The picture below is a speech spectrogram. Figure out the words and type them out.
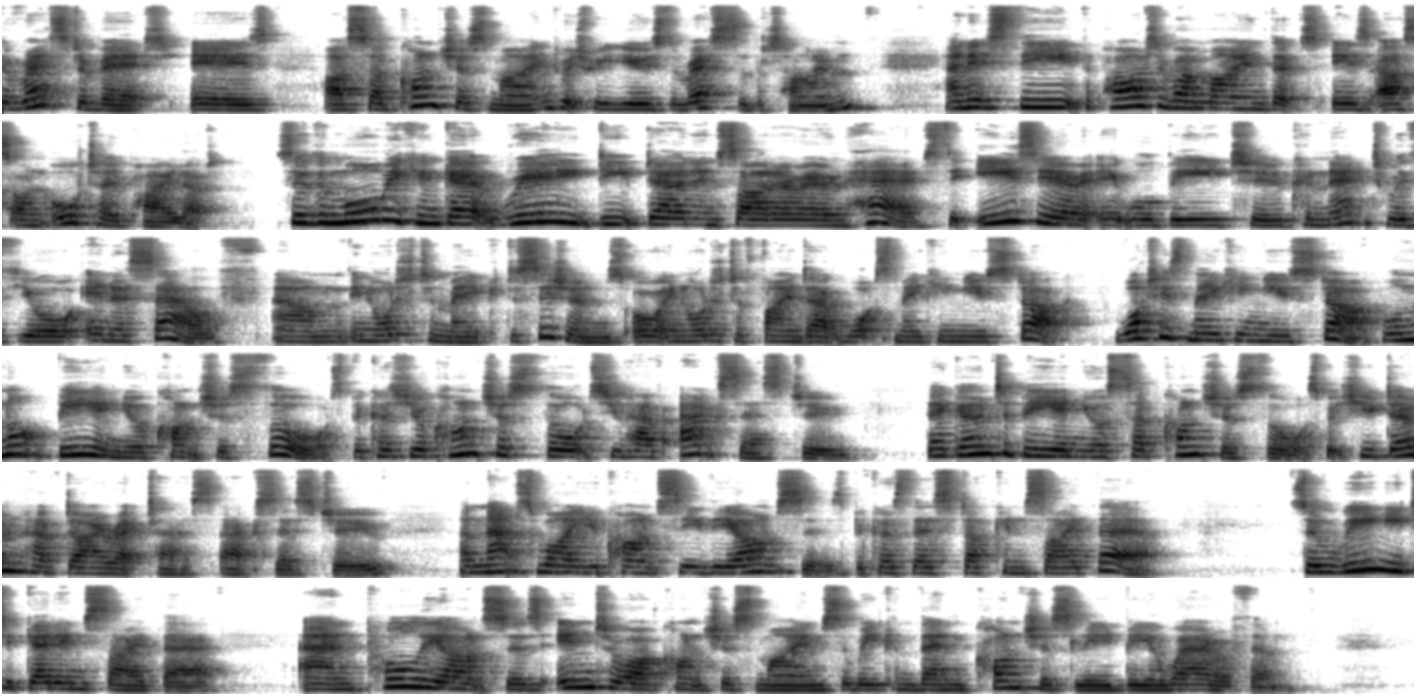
The rest of it is our subconscious mind, which we use the rest of the time, and it's the, the part of our mind that is us on autopilot. So, the more we can get really deep down inside our own heads, the easier it will be to connect with your inner self um, in order to make decisions or in order to find out what's making you stuck. What is making you stuck will not be in your conscious thoughts because your conscious thoughts you have access to. They're going to be in your subconscious thoughts, which you don't have direct access to, and that's why you can't see the answers because they're stuck inside there. So, we need to get inside there and pull the answers into our conscious mind so we can then consciously be aware of them.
